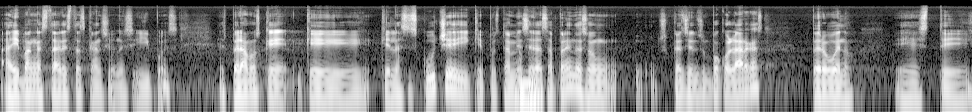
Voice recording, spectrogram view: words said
Ahí van a estar estas canciones y pues esperamos que, que, que las escuche y que pues también se las aprenda. Son, canciones un poco largas, pero bueno, este... Eh,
